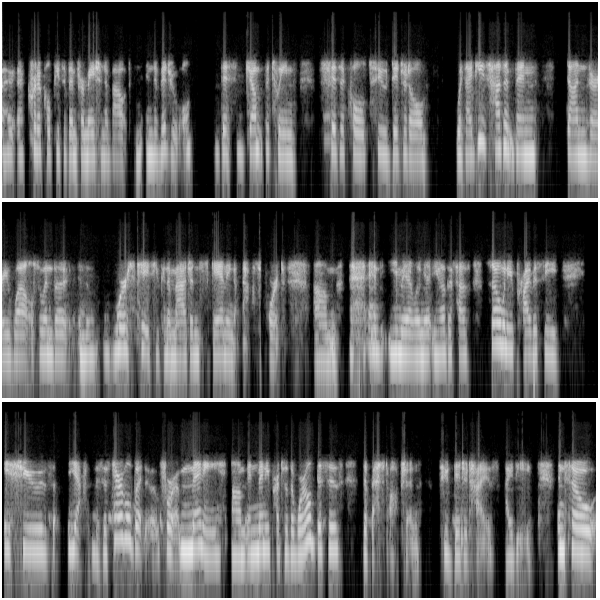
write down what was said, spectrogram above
a, a critical piece of information about an individual. This jump between physical to digital with IDs hasn't been done very well. So in the in the worst case, you can imagine scanning a passport um, and emailing it. You know, this has so many privacy issues. Yeah, this is terrible, but for many um, in many parts of the world, this is the best option to digitize ID. And so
